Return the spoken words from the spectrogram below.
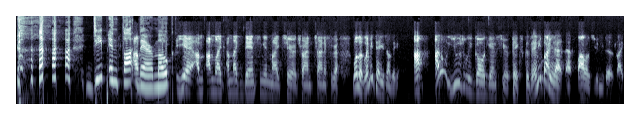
Deep in thought I'm, there, Moke. Yeah, I'm. I'm like. I'm like dancing in my chair, trying trying to figure out. Well, look. Let me tell you something. I I don't usually go against your picks because anybody that that follows you to like.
